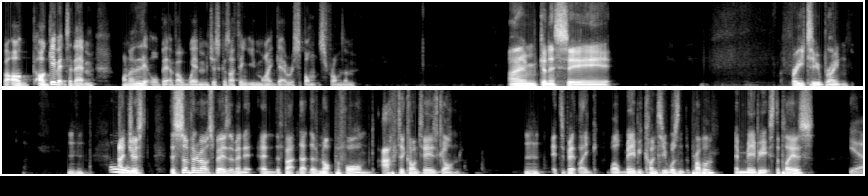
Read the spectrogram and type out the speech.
But I'll I'll give it to them on a little bit of a whim just because I think you might get a response from them. I'm gonna say three two Brighton. Mm-hmm. I just there's something about Spurs at the minute, and the fact that they've not performed after Conte is gone. Mhm. It's a bit like, well, maybe Conte wasn't the problem, and maybe it's the players. yeah.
